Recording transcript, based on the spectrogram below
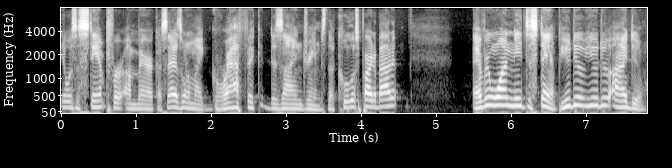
it was a stamp for America. So that is one of my graphic design dreams. The coolest part about it, everyone needs a stamp. You do, you do, I do.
